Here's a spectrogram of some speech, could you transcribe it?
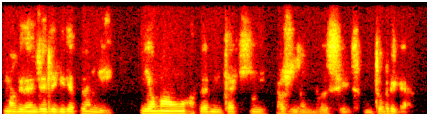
uma grande alegria para mim. E é uma honra para mim estar aqui ajudando vocês. Muito obrigado.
